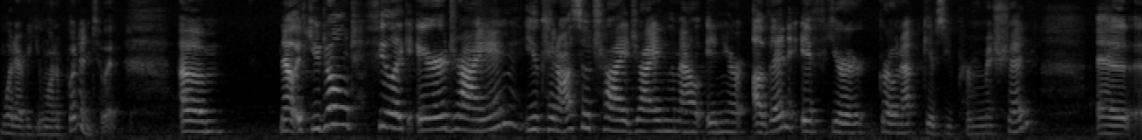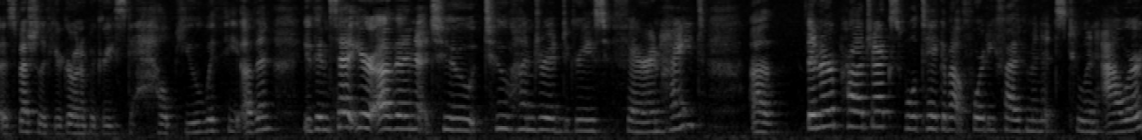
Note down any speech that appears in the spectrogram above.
whatever you want to put into it. Um, now, if you don't feel like air drying, you can also try drying them out in your oven if your grown-up gives you permission, uh, especially if you're grown-up agrees to help you with the oven. You can set your oven to 200 degrees Fahrenheit. Uh, thinner projects will take about 45 minutes to an hour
